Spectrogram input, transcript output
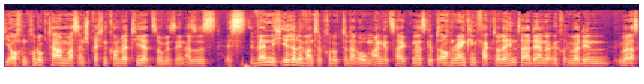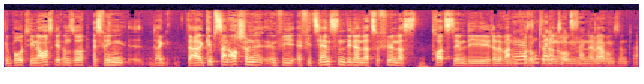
die auch ein Produkt haben, was entsprechend konvertiert, so gesehen. Also es, es werden nicht irrelevante Produkte dann oben angezeigt. Ne? Es gibt auch einen Ranking-Faktor dahinter, der über, den, über das Gebot hinausgeht und so. Deswegen, äh, da, da gibt es dann auch schon irgendwie Effizienzen, die dann dazu führen, dass trotzdem die relevanten ja, Produkte dann oben in der Werbung sind. Ja.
